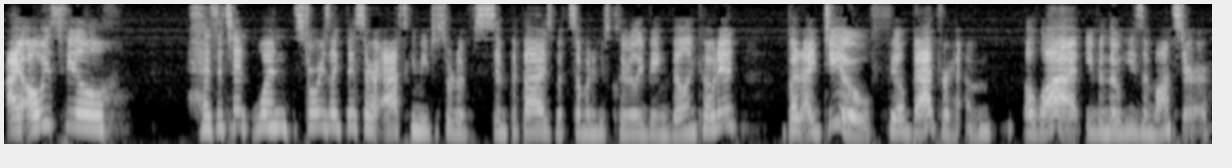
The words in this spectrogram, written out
I always feel hesitant when stories like this are asking me to sort of sympathize with someone who's clearly being villain coded but I do feel bad for him a lot, even though he's a monster.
